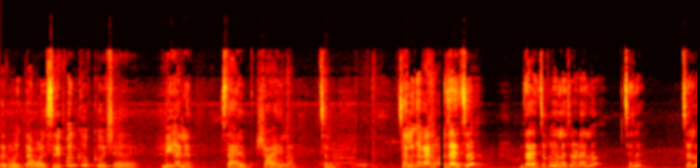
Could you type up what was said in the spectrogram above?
तर मग त्यामुळे स्त्री पण खूप खुश आहे. निघालेत साहेब शाळेला. चला. चल घरांवर जायचं? जायचं पहिला सोडायला? चला. चला.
